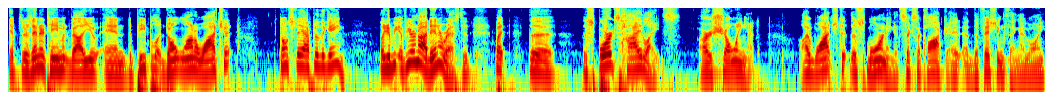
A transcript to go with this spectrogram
If there's entertainment value and the people that don't want to watch it, don't stay after the game. Like if, if you're not interested, but the the sports highlights are showing it. I watched it this morning at six o'clock at, at the fishing thing. I'm going.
